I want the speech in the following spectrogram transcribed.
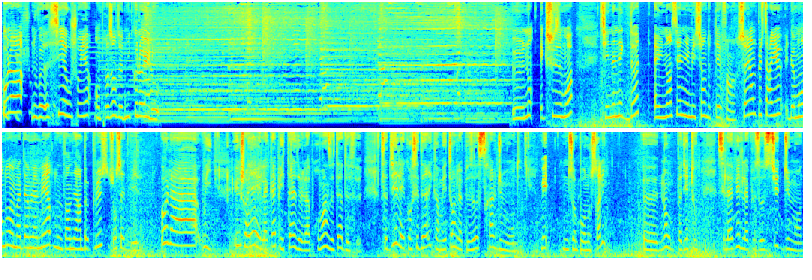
Hola, nous voici à Ushuaïa en présence de Nicolas Hulot. Euh, non, excusez-moi, c'est une anecdote à une ancienne émission de TF1. Soyons plus sérieux et demandons à Madame la maire de nous en dire un peu plus sur cette ville. Hola Oui, Ushuaïa est la capitale de la province de Terre de Feu. Cette ville est considérée comme étant la plus australe du monde. Mais nous ne sommes pas en Australie Euh, non, pas du tout. C'est la ville la plus au sud du monde.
